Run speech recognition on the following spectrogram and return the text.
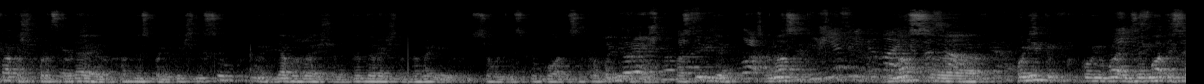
також представляю одну з політичних сил. Ну, я вважаю, що недоречно взагалі сьогодні спілкуватися про політику, оскільки у нас, у нас е, політикою мають займатися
